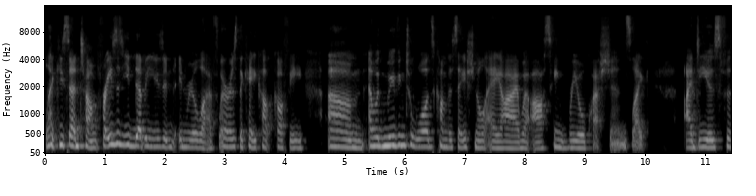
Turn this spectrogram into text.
like you said, Tom, phrases you'd never use in, in real life, whereas the K cup coffee. Um, and with moving towards conversational AI, we're asking real questions like, ideas for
